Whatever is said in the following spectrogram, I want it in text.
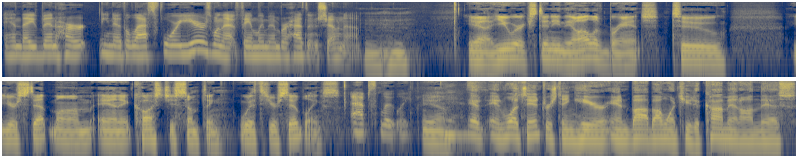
And they've been hurt, you know, the last four years when that family member hasn't shown up. Mm-hmm. Yeah, you were extending the olive branch to your stepmom, and it cost you something with your siblings. Absolutely. Yeah. And, and what's interesting here, and Bob, I want you to comment on this.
